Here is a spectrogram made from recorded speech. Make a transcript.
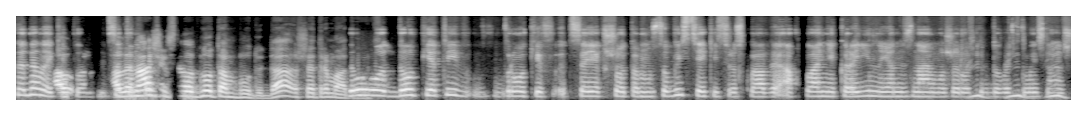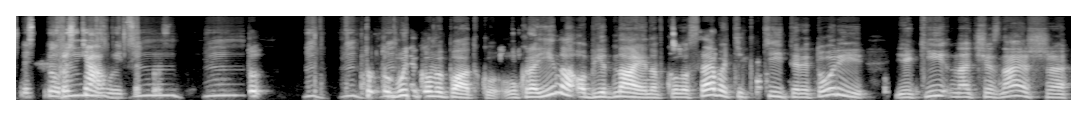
Це далекі Але- плани. Це але там наші все одно там будуть, да? ще тримати. до, до п'яти років це якщо там особисті якісь розклади, а в плані країни, я не знаю, може років до восьми, знаєш, десь ну, розтягується просто. Тобто, в будь-якому випадку Україна об'єднає навколо себе ті, ті території, які, наче знаєш, е,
